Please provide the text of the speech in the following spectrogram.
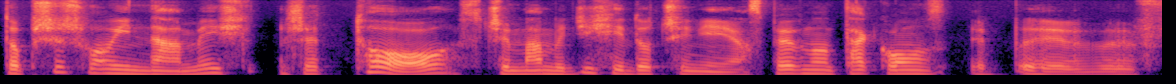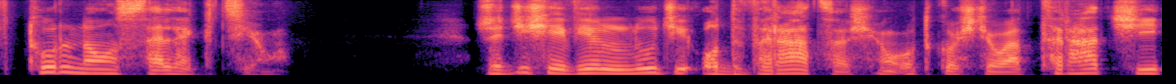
to przyszło mi na myśl, że to, z czym mamy dzisiaj do czynienia, z pewną taką e, e, wtórną selekcją, że dzisiaj wielu ludzi odwraca się od Kościoła, traci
